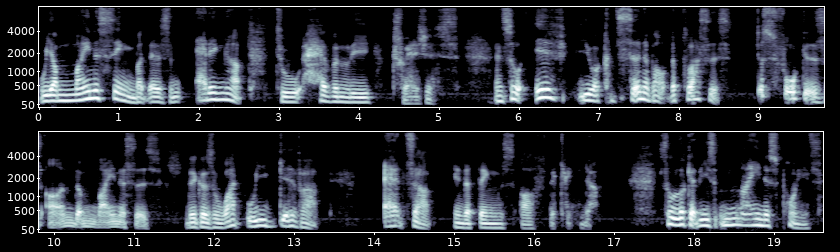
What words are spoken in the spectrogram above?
We are minusing, but there's an adding up to heavenly treasures. And so, if you are concerned about the pluses, just focus on the minuses because what we give up adds up in the things of the kingdom. So, look at these minus points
